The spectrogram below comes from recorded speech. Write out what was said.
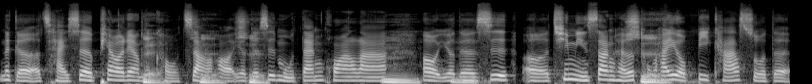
那个彩色漂亮的口罩哈，有的是牡丹花啦，嗯、哦，有的是呃清明上河图，还有毕卡索的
